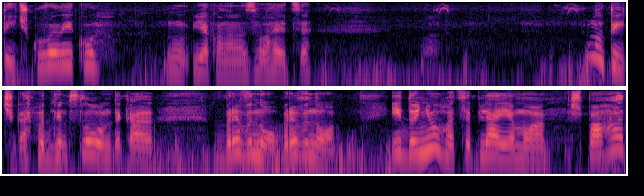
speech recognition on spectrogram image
тичку велику. Ну, як вона називається? Ну, тичка, одним словом, така бревно, бревно. І до нього цепляємо шпагат,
